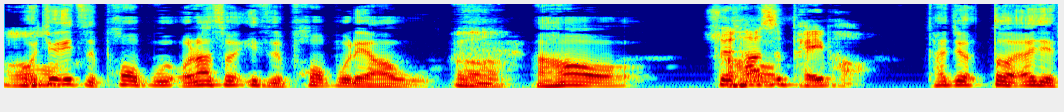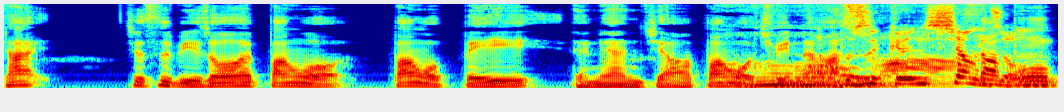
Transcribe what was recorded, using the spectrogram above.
我就一直破不，我那时候一直破不了五。嗯，然后所以他是陪跑，他就对，而且他就是比如说会帮我。帮我背能量胶，帮我去拿，不是跟向总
